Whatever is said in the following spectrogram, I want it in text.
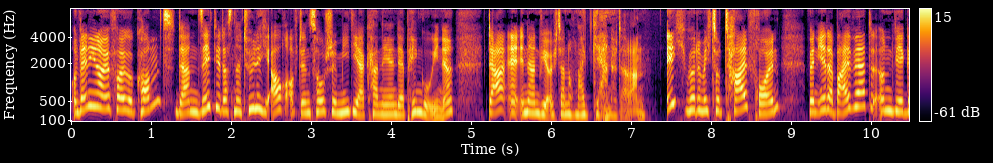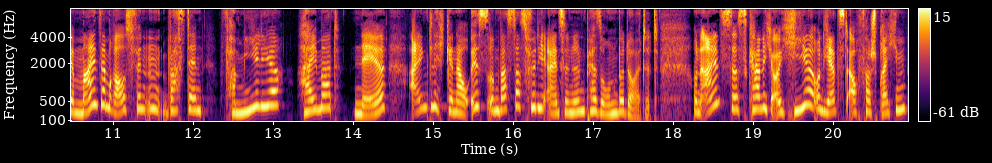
Und wenn die neue Folge kommt, dann seht ihr das natürlich auch auf den Social-Media-Kanälen der Pinguine. Da erinnern wir euch dann nochmal gerne daran. Ich würde mich total freuen, wenn ihr dabei wärt und wir gemeinsam rausfinden, was denn Familie, Heimat, Nähe eigentlich genau ist und was das für die einzelnen Personen bedeutet. Und eins, das kann ich euch hier und jetzt auch versprechen,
